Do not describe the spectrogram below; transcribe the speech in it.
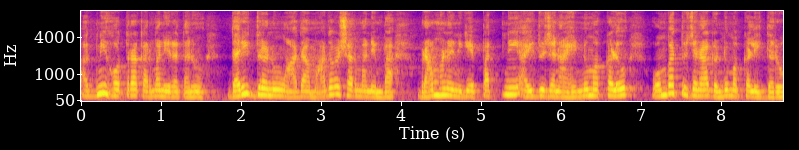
ಅಗ್ನಿಹೋತ್ರ ಕರ್ಮನಿರತನು, ದರಿದ್ರನೂ ಆದ ಮಾಧವ ಶರ್ಮನೆಂಬ ಬ್ರಾಹ್ಮಣನಿಗೆ ಪತ್ನಿ, ಐದು ಜನ ಹೆಣ್ಣು ಮಕ್ಕಳು ಒಂಬತ್ತು ಜನ ಗಂಡು ಮಕ್ಕಳಿದ್ದರು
